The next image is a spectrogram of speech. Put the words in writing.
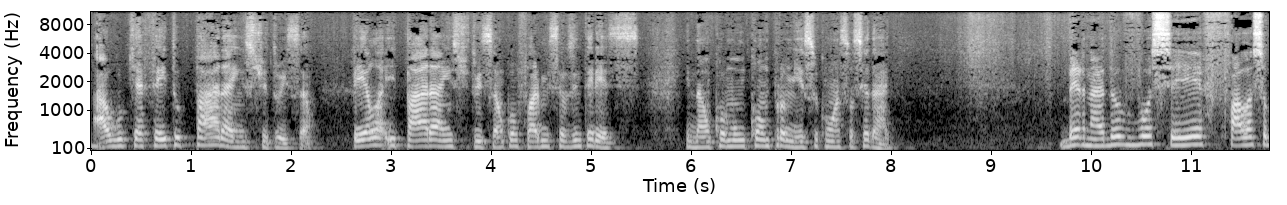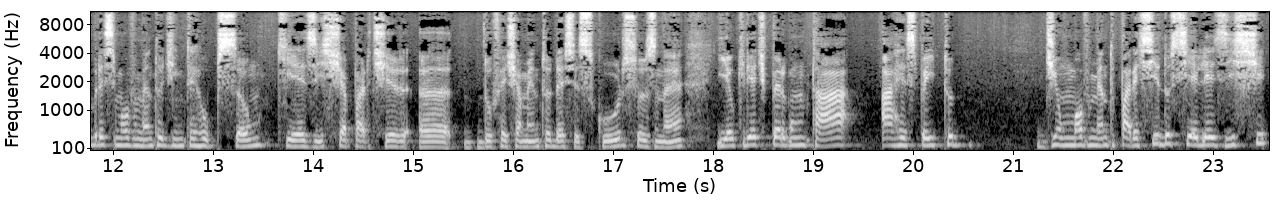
algo que é feito para a instituição pela e para a instituição conforme seus interesses, e não como um compromisso com a sociedade. Bernardo, você fala sobre esse movimento de interrupção que existe a partir uh, do fechamento desses cursos, né? E eu queria te perguntar a respeito de um movimento parecido, se ele existe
